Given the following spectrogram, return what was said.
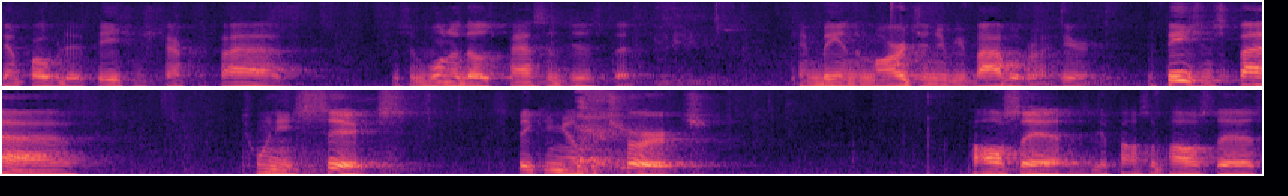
jump over to Ephesians chapter 5. This is one of those passages that can be in the margin of your Bible right here. Ephesians 5 26 speaking of the church, Paul says, the Apostle Paul says,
